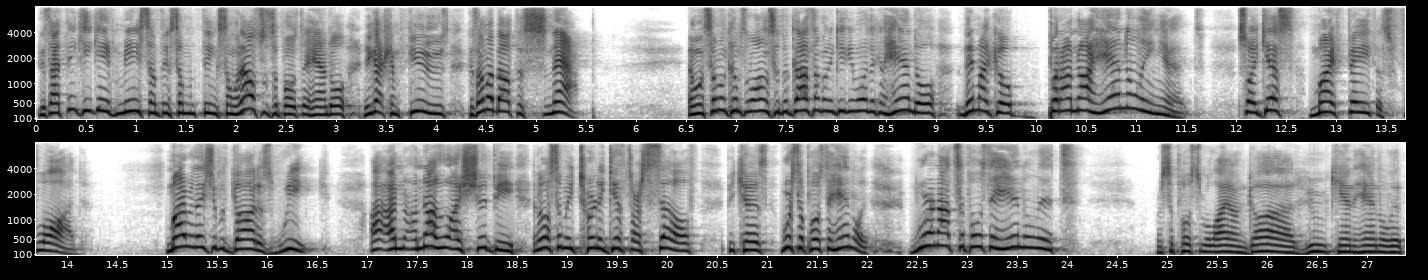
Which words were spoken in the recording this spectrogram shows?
Because I think He gave me something, something someone else was supposed to handle. And you got confused because I'm about to snap. And when someone comes along and says, but God's not going to give you more than can handle, they might go, but I'm not handling it. So I guess my faith is flawed. My relationship with God is weak. I, am not who I should be. And all of a sudden we turn against ourselves because we're supposed to handle it. We're not supposed to handle it. We're supposed to rely on God who can handle it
